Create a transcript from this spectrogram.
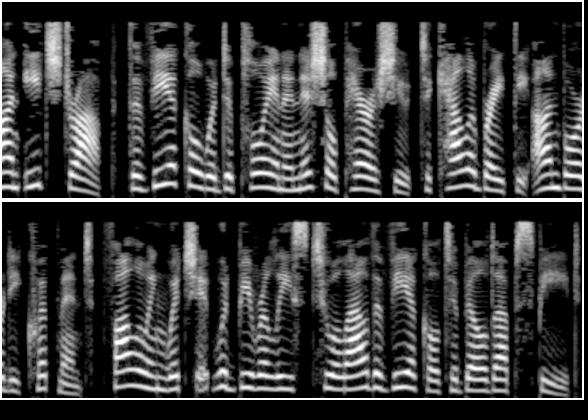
On each drop, the vehicle would deploy an initial parachute to calibrate the onboard equipment, following which it would be released to allow the vehicle to build up speed.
